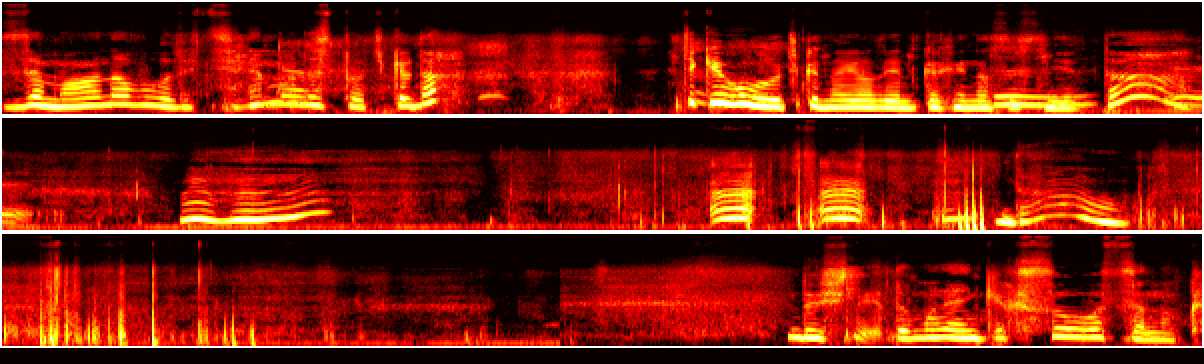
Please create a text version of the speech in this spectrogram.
Зима на вулиці, нема Да. листочків, так? Да? Тільки гулочки на ялинках і на сосні. Так. е, Угу. Да. Дійшли до маленьких сосенок.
